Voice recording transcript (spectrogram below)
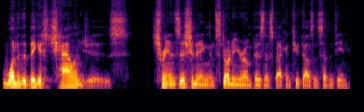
one of the biggest challenges transitioning and starting your own business back in 2017?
